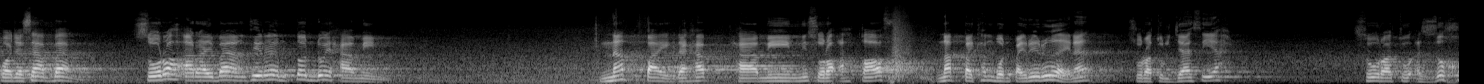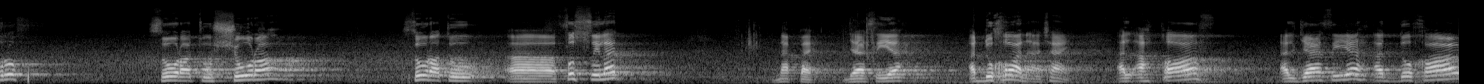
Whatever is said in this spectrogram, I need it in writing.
พอจะทราบบ้างสุรอะไรบ้างที่เริ่มต้นด้วยฮามีม นับไปนะครับฮามีมนี่สุรอักอฟนับไปข้างบนไปเรื่อยๆนะสุรตุลจาซียะสุรตุอัลซุครุฟสุรทูชูรสุรทูฟุสซิลัตนับไปยาซียะอัดดุขานอะใช่อัลอาฮกาฟอัลจาซียะอัดดุขาน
